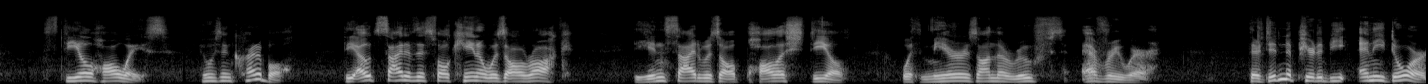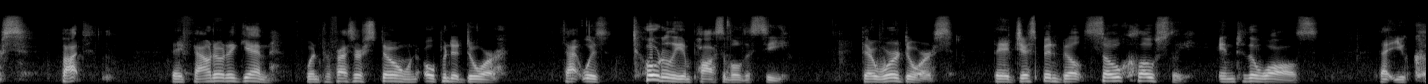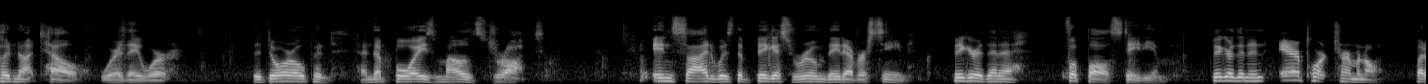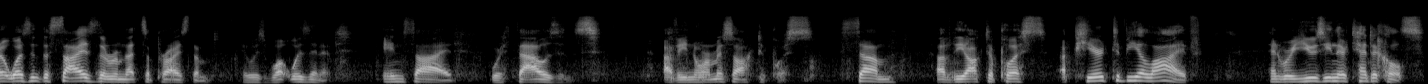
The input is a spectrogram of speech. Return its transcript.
steel hallways. It was incredible. The outside of this volcano was all rock. The inside was all polished steel with mirrors on the roofs everywhere. There didn't appear to be any doors, but they found out again when Professor Stone opened a door that was totally impossible to see. There were doors. They had just been built so closely into the walls that you could not tell where they were. The door opened and the boys' mouths dropped. Inside was the biggest room they'd ever seen, bigger than a football stadium, bigger than an airport terminal. But it wasn't the size of the room that surprised them, it was what was in it. Inside were thousands of enormous octopus. Some of the octopus appeared to be alive and were using their tentacles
